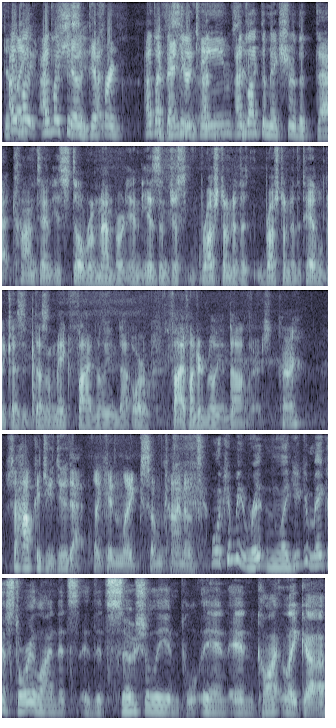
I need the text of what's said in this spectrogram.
That, I'd like, I'd like show to see different I'd, I'd like Avenger to see, I'd- I'd, like to make sure that that content is still remembered and isn't just brushed under the brushed under the table because it doesn't make five million do- or five hundred million dollars. Okay. So how could you do that? Like in like some kind of well, it can be written like you can make a storyline that's that's socially and pol- and and con- like uh,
